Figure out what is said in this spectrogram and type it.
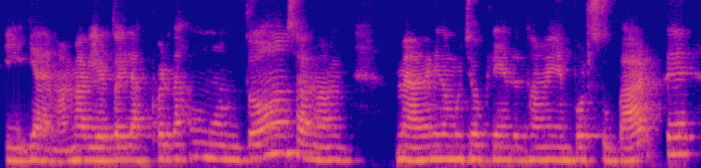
y, además me ha abierto ahí las puertas un montón, o sea, me han, me han, venido muchos clientes también por su parte.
